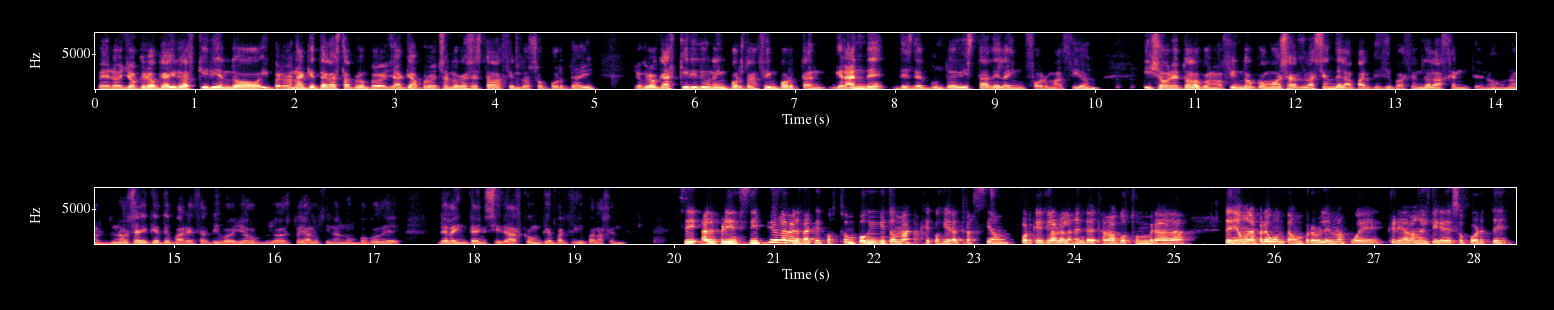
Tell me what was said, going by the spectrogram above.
pero yo creo que ha ido adquiriendo, y perdona que te haga esta pregunta, pero ya que aprovechando que has estado haciendo soporte ahí, yo creo que ha adquirido una importancia importante, grande desde el punto de vista de la información y sobre todo conociendo cómo es Atlassian de la participación de la gente, ¿no? No, sé qué te parece a yo, yo estoy alucinando un poco de, de la intensidad con que participa la gente. Sí, al principio la verdad que costó un poquito más que cogiera tracción, porque claro, la gente estaba acostumbrada, tenían una pregunta, un problema, pues creaban el ticket de soporte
